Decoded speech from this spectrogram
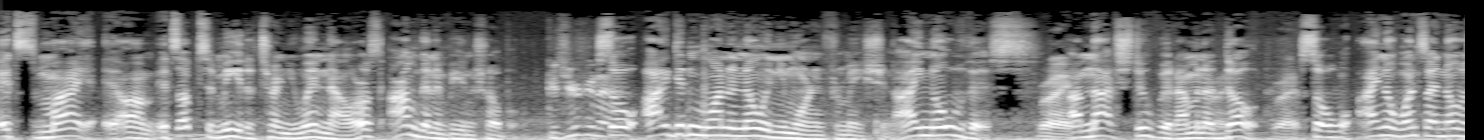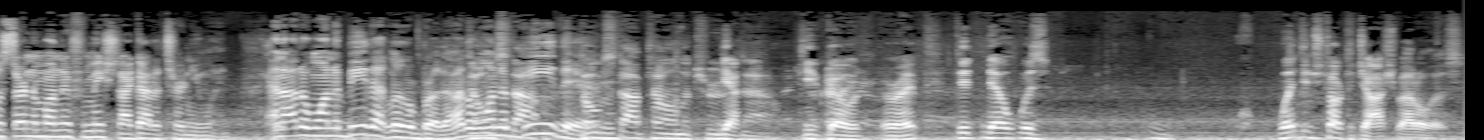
it's my um, it's up to me to turn you in now, or else I'm gonna be in trouble. Because you're gonna. So I didn't want to know any more information. I know this. Right. I'm not stupid. I'm an adult. right. So I know once I know a certain amount of information, I got to turn you in. And I don't want to be that little brother. I don't, want to be there. Don't stop telling the truth yeah. now. Keep okay? going. All right. Did now was when did you talk to Josh about all this?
